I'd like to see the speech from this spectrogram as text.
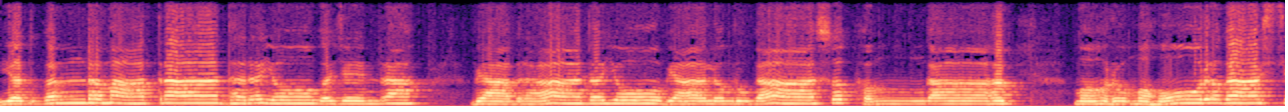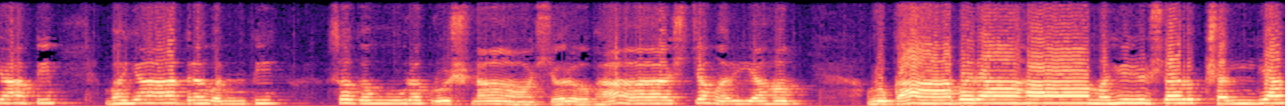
यद्गन्धमात्राधरयो गजेन्द्रा व्याघ्रादयो व्यालमृगासखङ्गाः। महोरगाश्चापि भयाद्रवन्ति। स गौरकृष्णा शरभाश्च मर्यः। वृकावराः महिषर्क्षल्या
